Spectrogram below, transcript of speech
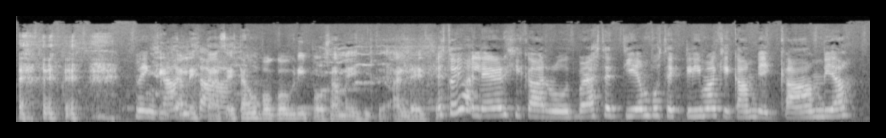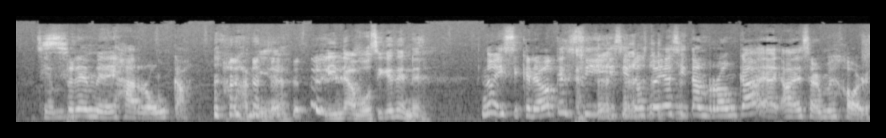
Me ¿Qué tal encanta. estás? Estás un poco griposa, me dijiste, alérgica. Estoy alérgica, Ruth, para este tiempo, este clima que cambia y cambia, siempre me deja ronca. Ah, mira, linda voz sí que tenés. No, y si creo que sí, y si no estoy así tan ronca, ha ha de ser mejor.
